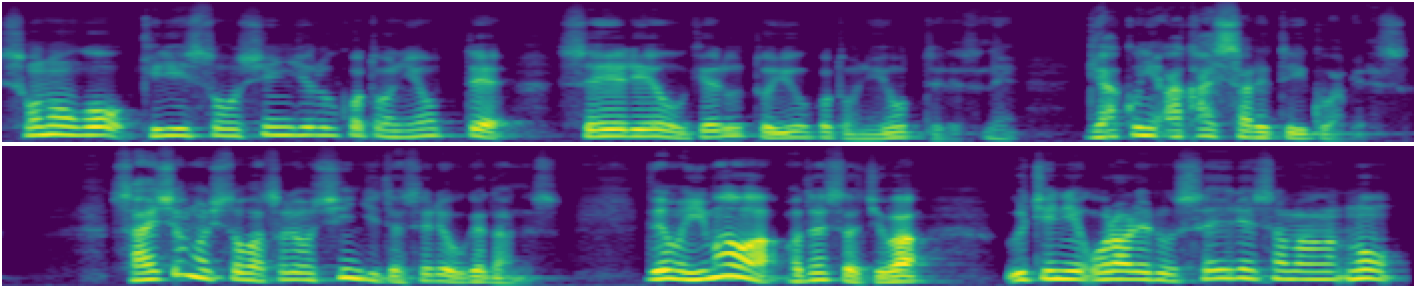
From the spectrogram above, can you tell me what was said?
その後キリストを信じることによって聖霊を受けるということによってですね逆に明かしされていくわけです。最初の人はそれを信じて聖霊を受けたんです。でも今は私たちはうちにおられる聖霊様の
